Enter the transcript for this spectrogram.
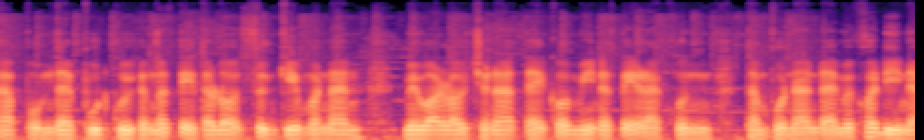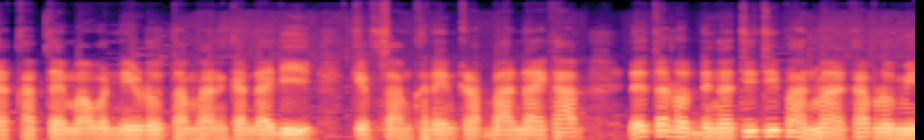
ครับผมได้พูดคุยกับนักเตะตลอดซึ่งเกมวันนั้น ไม่ว่าเราชนะแต่ก็มีนักเตะหลายคนทำผลงานได้ไม่ค่อยดีนะครับแต่มาวันนี้เราทำงานกันได้ดี เก็บ 3 คะแนนกลับบ้านได้ครับและตลอดหนึ่งอาทิตย์ที่ผ่านมาครับเรามี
